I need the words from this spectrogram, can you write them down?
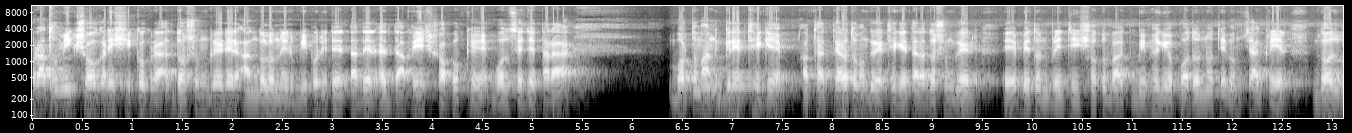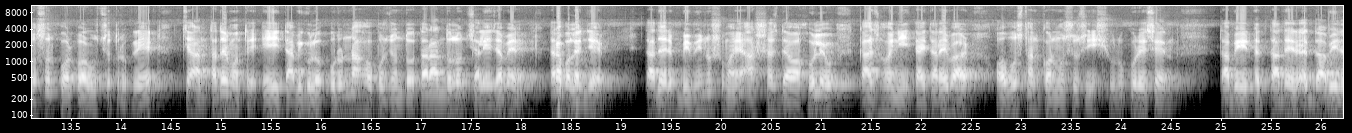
প্রাথমিক সহকারী শিক্ষকরা দশম গ্রেডের আন্দোলনের বিপরীতে তাদের দাবির সপক্ষে বলছে যে তারা বর্তমান গ্রেড থেকে, অর্থাৎ তেরোতম গ্রেড থেকে তারা দশম গ্রেড বেতন বৃদ্ধি, শতভাগ বিভাগীয় পদোন্নতি এবং চাকরির দশ বছর পর পর উচ্চতর গ্রেড চান। তাদের মতে এই দাবিগুলো পূরণ না হওয়া পর্যন্ত তারা আন্দোলন চালিয়ে যাবেন। তারা বলেন যে তাদের বিভিন্ন সময়ে আশ্বাস দেওয়া হলেও কাজ হয়নি, তাই তারা এবার অবস্থান কর্মসূচি শুরু করেছেন। তবে তাদের দাবির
